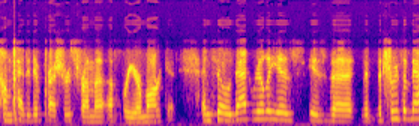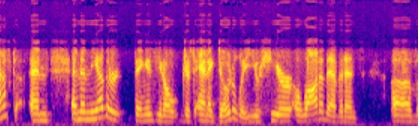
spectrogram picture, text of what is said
competitive pressures from a, a, freer market. And so that really is is the, the, the truth of NAFTA. And and then the other thing is, you know, just anecdotally, you hear a lot of evidence of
